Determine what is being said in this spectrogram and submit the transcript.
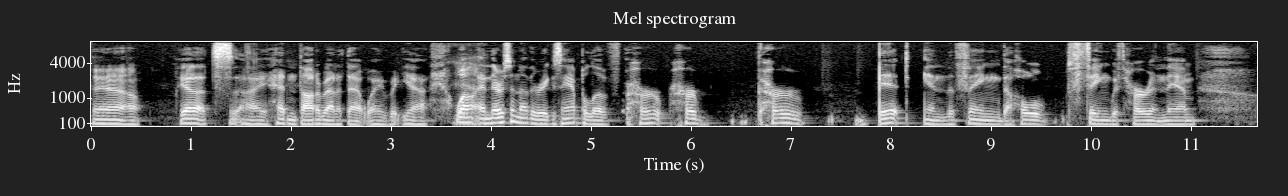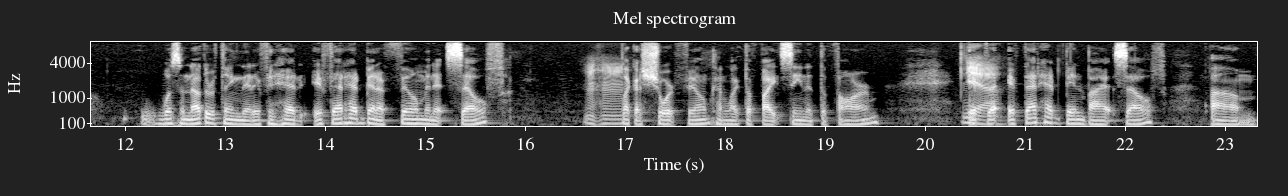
Yeah. Yeah, that's I hadn't thought about it that way, but yeah. Well, Yeah. and there's another example of her her her bit in the thing, the whole thing with her and them was another thing that if it had if that had been a film in itself, hmm like a short film, kind of like the fight scene at the farm, if Yeah, that if that had been by itself, um,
